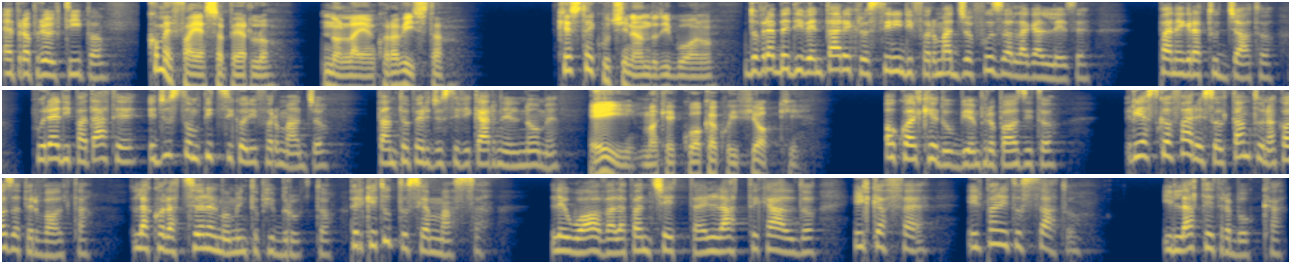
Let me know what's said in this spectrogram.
È proprio il tipo. Come fai a saperlo? Non l'hai ancora vista? Che stai cucinando di buono? Dovrebbe diventare crostini di formaggio fuso alla gallese, pane grattugiato, purè di patate e giusto un pizzico di formaggio, tanto per giustificarne il nome. Ehi, ma che cuoca quei fiocchi. Ho qualche dubbio in proposito. Riesco a fare soltanto una cosa per volta. La colazione è il momento più brutto, perché tutto si ammassa. Le uova, la pancetta, il latte caldo, il caffè e il pane tostato. Il latte trabocca,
